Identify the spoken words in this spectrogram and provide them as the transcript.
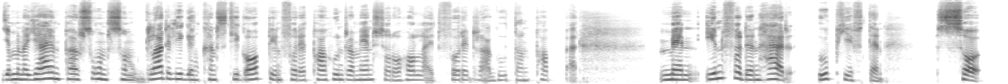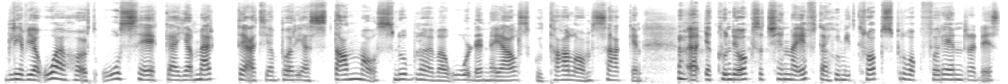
Jag menar, jag är en person som gladeligen kan stiga upp inför ett par hundra människor och hålla ett föredrag utan papper. Men inför den här uppgiften så blev jag oerhört osäker. Jag märkte hände att jag började stamma och snubbla över orden när jag alls skulle tala om saken. Uh, jag kunde också känna efter hur mitt kroppsspråk förändrades,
